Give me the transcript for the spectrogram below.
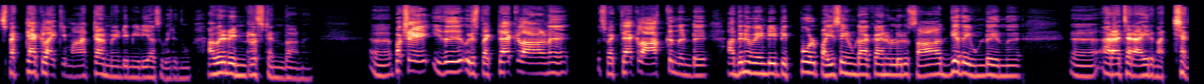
സ്പെക്റ്റാക്കിളാക്കി മാറ്റാൻ വേണ്ടി മീഡിയാസ് വരുന്നു. അവരുടെ ഇൻട്രസ്റ്റ് എന്താണ്? പക്ഷേ ഇത് ഒരു സ്പെക്റ്റാക്കിളാണ് സ്പെക്റ്റാക്കിൾ ആക്കുന്നുണ്ട് അതിന് വേണ്ടിയിട്ട് ഇപ്പോൾ പൈസ ഉണ്ടാക്കാനുള്ളൊരു സാധ്യതയുണ്ട് എന്ന് ആരാച്ചാരായിരുന്ന അച്ഛൻ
